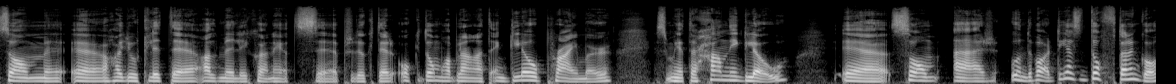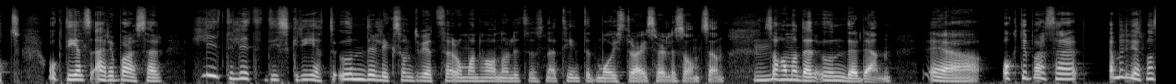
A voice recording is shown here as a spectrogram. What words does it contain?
som eh, har gjort lite all möjlig skönhetsprodukter och de har bland annat en glow primer som heter Honey Glow. Eh, som är underbar. Dels doftar den gott och dels är det bara så här lite, lite diskret under liksom, du vet så här om man har någon liten sån här tinted moisturizer eller sånt sen, så har man den under den. Eh, och det är bara så här, ja men du vet, man,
